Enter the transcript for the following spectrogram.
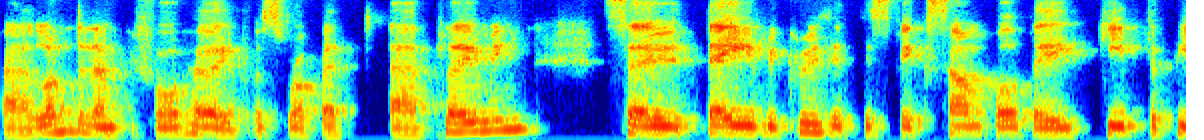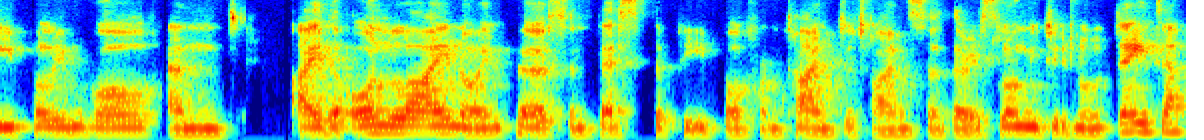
uh, London, and before her it was Robert uh, Plomin. So they recruited this big sample. They keep the people involved, and either online or in person test the people from time to time so there is longitudinal data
